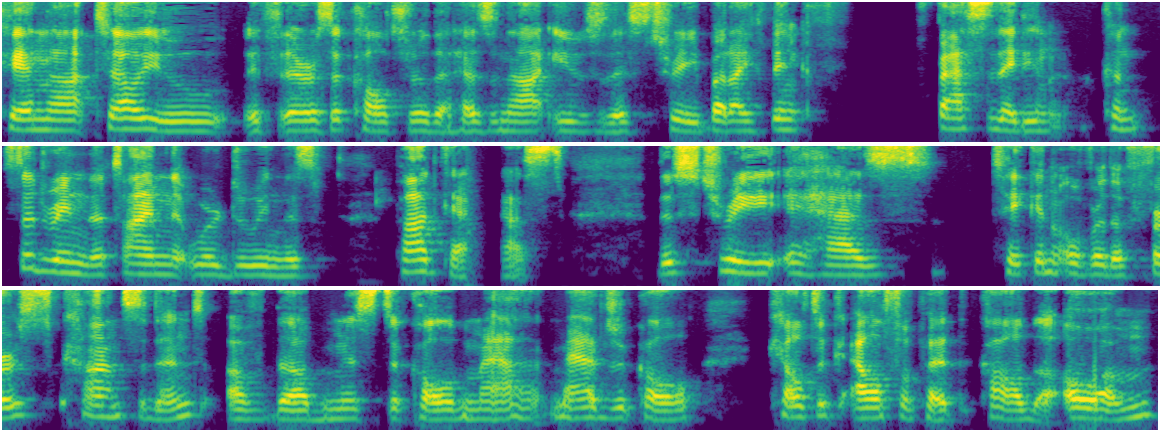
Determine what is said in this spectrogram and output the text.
cannot tell you if there's a culture that has not used this tree, but I think fascinating considering the time that we're doing this podcast. This tree has taken over the first consonant of the mystical, ma- magical Celtic alphabet called the Ogham,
